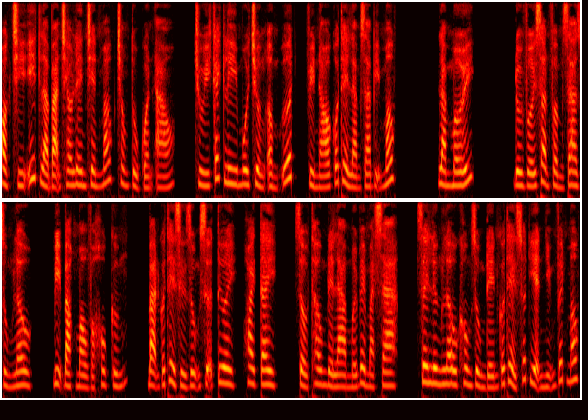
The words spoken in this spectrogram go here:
hoặc chí ít là bạn treo lên trên móc trong tủ quần áo. Chú ý cách ly môi trường ẩm ướt vì nó có thể làm da bị mốc. Làm mới. Đối với sản phẩm da dùng lâu, bị bạc màu và khô cứng, bạn có thể sử dụng sữa tươi, khoai tây, dầu thông để làm mới bề mặt da. Dây lưng lâu không dùng đến có thể xuất hiện những vết mốc.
